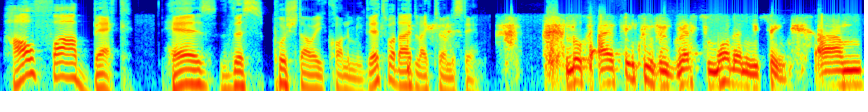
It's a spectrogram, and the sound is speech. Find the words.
How far back has this pushed our economy? That's what I'd like to understand. Look, I think we've regressed more than we think. Um,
